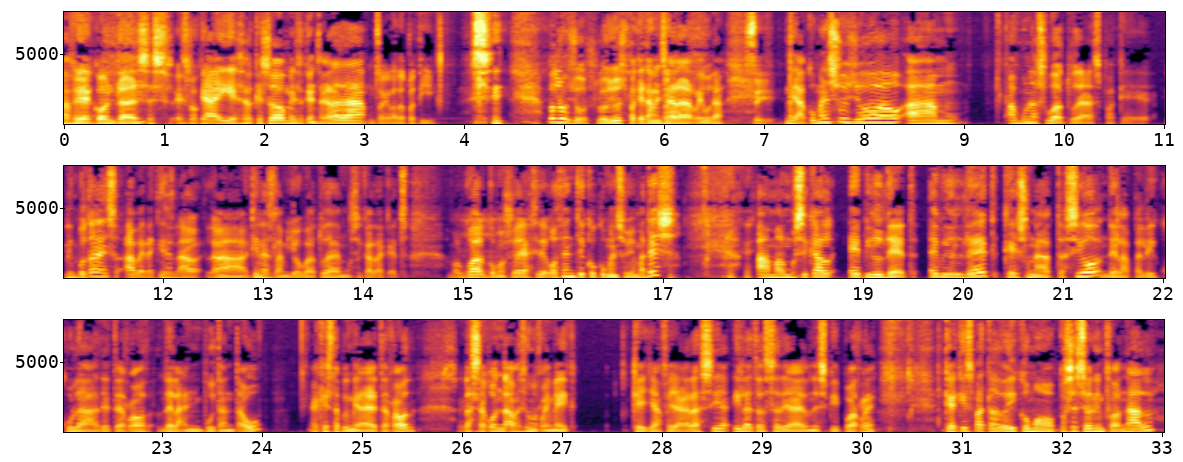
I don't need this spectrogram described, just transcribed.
a fi de comptes és, és el que hi ha, és el que som, és el que ens agrada. Ens agrada patir. Sí, però lo just, lo just perquè també ens agrada riure. Sí. Mira, començo jo amb, amb unes obertures, perquè l'important és a veure quina és la, la, quina és la millor obertura musical d'aquests. Amb el qual, Mm. com soy así de egocéntrico, començo jo mateix amb el musical Evil Dead. Evil Dead, que és una adaptació de la pel·lícula de terror de l'any 81, aquesta primera de terror, Sí. la segona va ser un remake que ja feia gràcia, i la tercera era un despiporre, que aquí es va traduir com a Possessió infernal,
